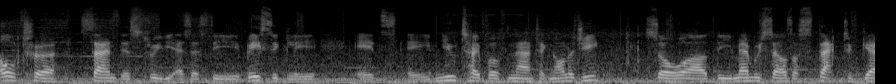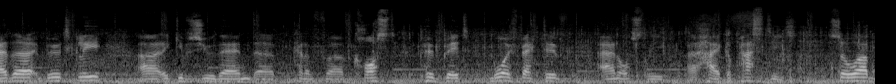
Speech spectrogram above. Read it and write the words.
Ultra SanDisk 3D SSD, basically it's a new type of NAND technology. So uh, the memory cells are stacked together vertically. Uh, it gives you then uh, kind of uh, cost per bit more effective and also uh, higher capacities. So um,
